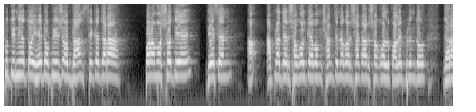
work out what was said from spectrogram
প্রতিনিয়ত হেড অফিস ও ব্রাঞ্চ থেকে যারা পরামর্শ দিয়ে দিয়েছেন আপনাদের সকলকে এবং শান্তিনগর শাখার সকল কলেজবৃন্দ যারা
